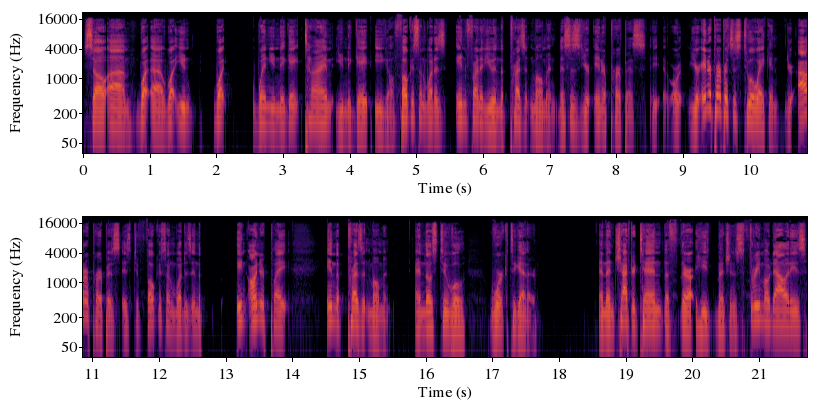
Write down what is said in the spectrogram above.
So, um, what uh, what you what when you negate time, you negate ego. Focus on what is in front of you in the present moment. This is your inner purpose. Or your inner purpose is to awaken. Your outer purpose is to focus on what is in the in on your plate in the present moment. And those two will work together. And then chapter 10, the, there he mentions three modalities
